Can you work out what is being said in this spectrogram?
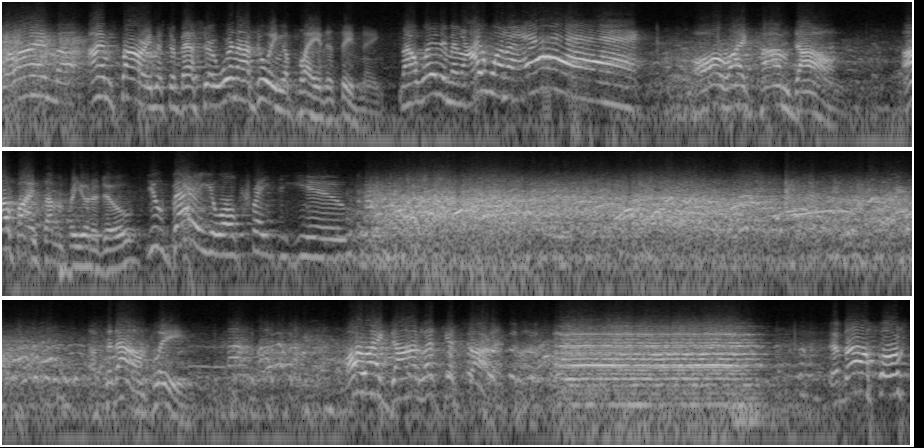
Well, I'm, uh, I'm sorry, Mr. Besser. We're not doing a play this evening. Now, wait a minute. I want to act. All right, calm down. I'll find something for you to do. You better, you old crazy you. Sit down, please. All right, Don, let's get started. And now, folks,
